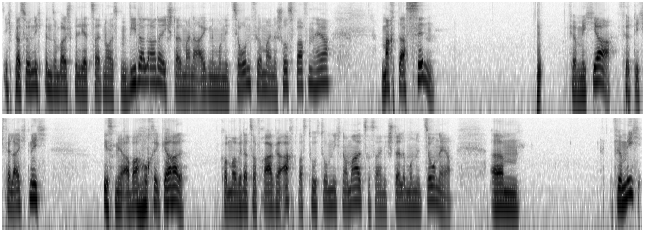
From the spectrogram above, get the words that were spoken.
Ich persönlich bin zum Beispiel jetzt seit neuestem Widerlader. Ich stelle meine eigene Munition für meine Schusswaffen her. Macht das Sinn? Für mich ja, für dich vielleicht nicht. Ist mir aber auch egal. Kommen wir wieder zur Frage 8. Was tust du, um nicht normal zu sein? Ich stelle Munition her. Ähm, für mich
